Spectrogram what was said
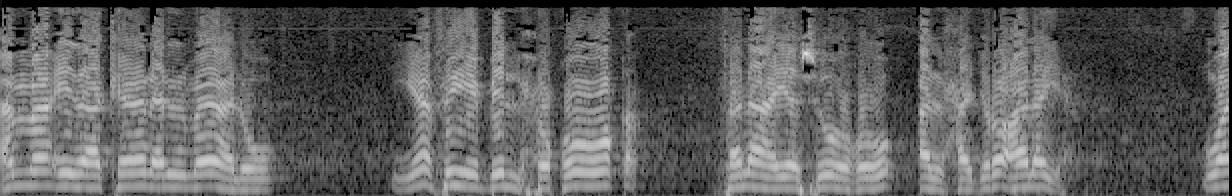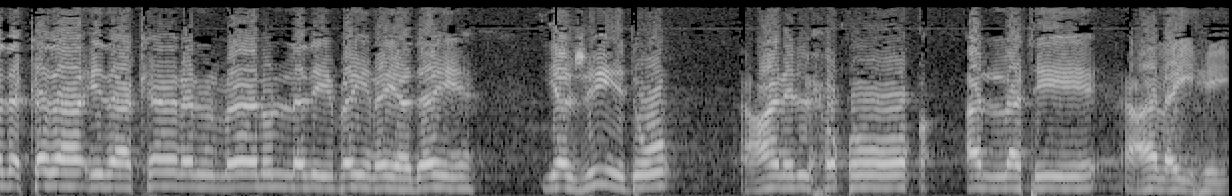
أما إذا كان المال يفي بالحقوق فلا يسوغ الحجر عليه. وكذا إذا كان المال الذي بين يديه يزيد عن الحقوق التي عليه.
